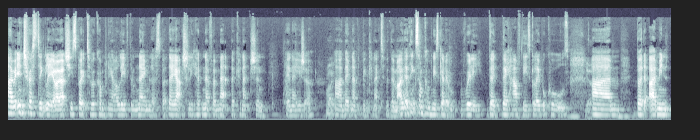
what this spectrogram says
Um, interestingly, I actually spoke to a company, I'll leave them nameless, but they actually had never met the connection in Asia. Right. Uh, they'd never been connected with them. I, I think some companies get it really, they, they have these global calls. Yeah. Um, but I mean,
